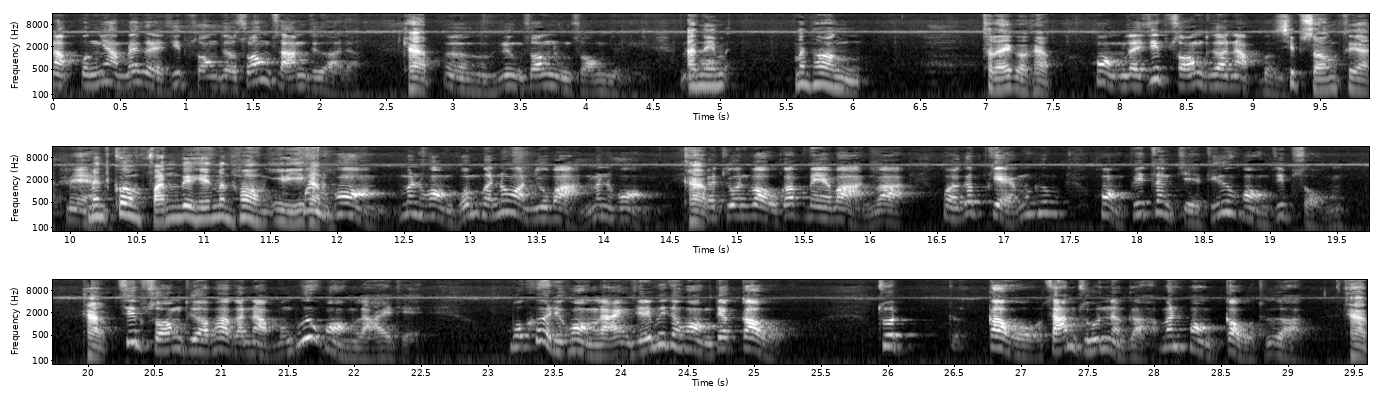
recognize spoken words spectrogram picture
นับเบิ่งยามได้ก็ได้12เถื่อ2 3เถื่อเด้อครับเออหนึ่งสองหนึ่งสองอยู่นี่อันนี้มันห้องเท่าไหร่กว่าครับ ห้องได้สิบสองเทือนับเบิ่ง12เทื่อแม่มันความฝันหรือเห็นมันห้องอีหลีคมัรับนห้อง มันห้องผมก็นอนอยู่บ้านมันห้องครับก็ชวนเว้ากับแม่บ้านว่าว่ากับแก่มันคือ ห้องพิษสังเกตถือห้องสิบสองครับสิบสองเทือพากันนับมันเพื่อห้องหลายแท้บ่เคยได้ห้องหลายจังซี่มีแต่ห้องแต่เก่าชุดเก่า30น่ะก็มันห้องเก่าเทือครับ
